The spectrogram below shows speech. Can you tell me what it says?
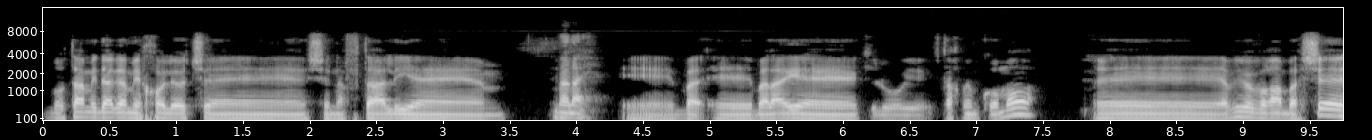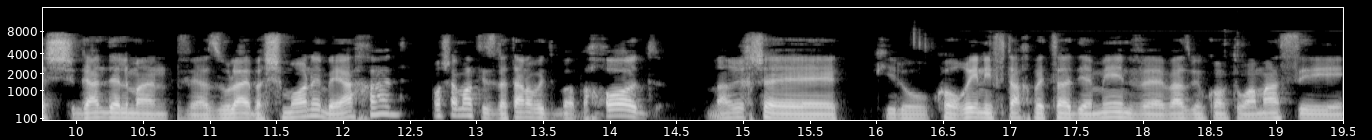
באותה מידה גם יכול להיות ש... שנפתלי אה, בלעי. אה, ב- אה, בלעי כאילו יפתח במקומו. אביב אברהם בשש, גנדלמן ואזולאי בשמונה ביחד. כמו שאמרתי זלטנוביץ' בחוד, מעריך שכאילו קורין יפתח בצד ימין ו- ואז במקום טוואמאסי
